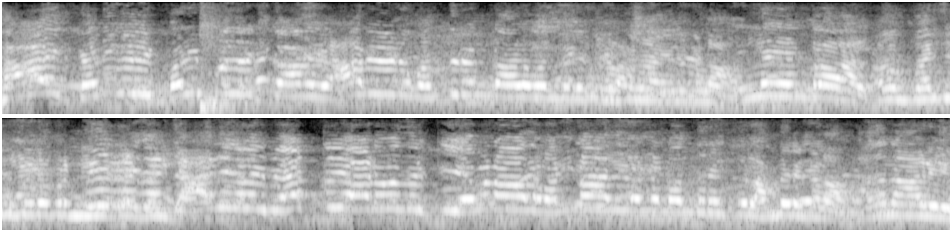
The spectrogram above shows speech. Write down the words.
காய் கனிகளை பறிப்பதற்காக யாரேனும் வந்திருந்தாலும் வந்திருக்கலாம் இருக்கலாம். இல்லை என்றால். ஜாதிகளை வேட்டையாடுவதற்கு எவனாவது வண்ணாதி வண்ணன் வந்திருக்கலாம் வந்திருக்கலாம். அதனாலே.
